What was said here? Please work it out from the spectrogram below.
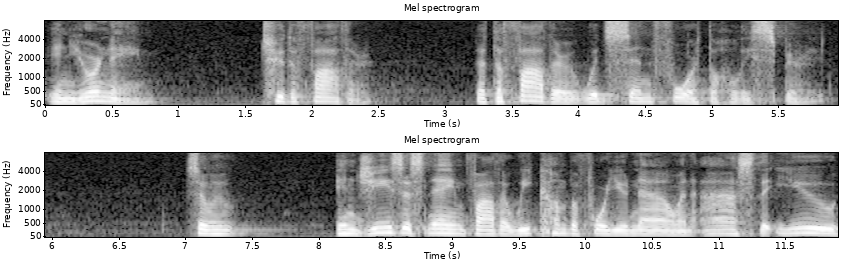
in your name to the Father that the Father would send forth the Holy Spirit. So, in Jesus' name, Father, we come before you now and ask that you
